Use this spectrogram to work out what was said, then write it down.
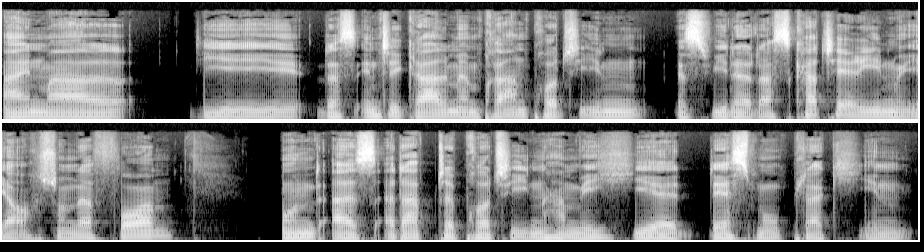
Einmal die, das integrale Membranprotein ist wieder das Katerin, wie auch schon davor. Und als Adapterprotein haben wir hier Desmoplakin.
